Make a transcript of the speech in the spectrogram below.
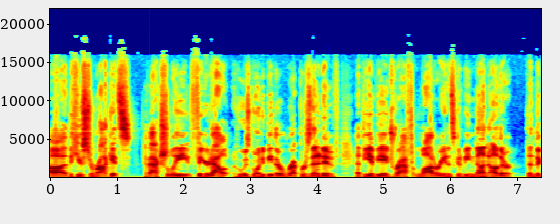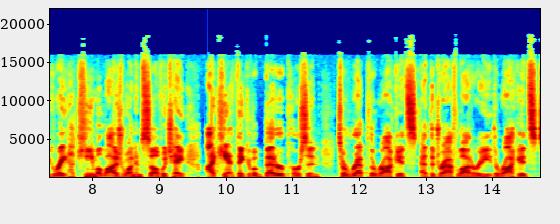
uh, the Houston Rockets have actually figured out who is going to be their representative at the NBA draft lottery, and it's going to be none other than the great Hakeem Olajuwon himself. Which, hey, I can't think of a better person to rep the Rockets at the draft lottery. The Rockets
